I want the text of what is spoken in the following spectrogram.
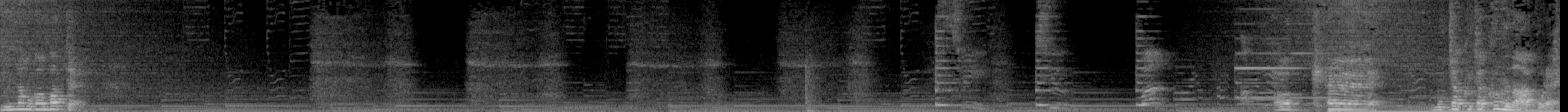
みんなも頑張って。オッケー。むちゃくちゃくるなこれ。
